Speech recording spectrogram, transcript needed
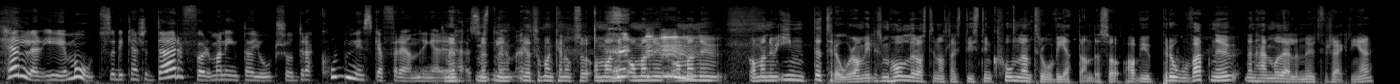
heller är emot. Så det är kanske därför man inte har gjort så drakoniska förändringar i Men, det här systemet. men jag tror man kan också, om man, om, man nu, om, man nu, om man nu inte tror, om vi liksom håller oss till någon slags distinktion mellan tro och vetande så har vi ju provat nu den här modellen med utförsäkringar.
